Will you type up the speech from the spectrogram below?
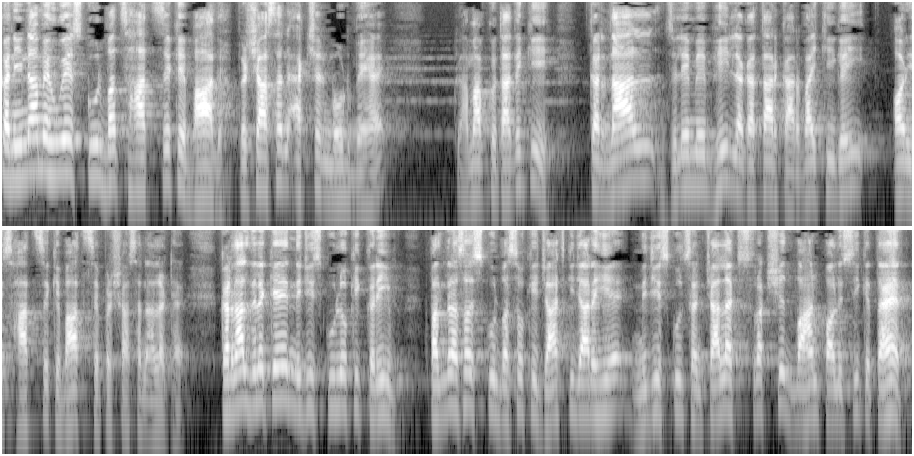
कनीना में हुए स्कूल बस हादसे के बाद प्रशासन एक्शन मोड में है। हम आपको बता दें कि करनाल ज़िले में भी लगातार कार्रवाई की गई और इस हादसे के बाद से प्रशासन अलर्ट है। करनाल ज़िले के निजी स्कूलों की करीब 1500 स्कूल बसों की जाँच की जा रही है। निजी स्कूल संचालक सुरक्षित वाहन पॉलिसी के तहत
